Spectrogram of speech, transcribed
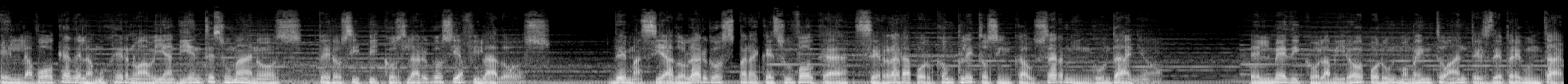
En la boca de la mujer no había dientes humanos, pero sí picos largos y afilados. Demasiado largos para que su boca cerrara por completo sin causar ningún daño. El médico la miró por un momento antes de preguntar.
